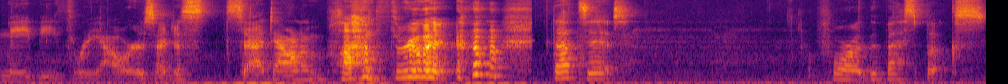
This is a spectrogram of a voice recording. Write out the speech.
maybe three hours. I just sat down and plowed through it. That's it for the best books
